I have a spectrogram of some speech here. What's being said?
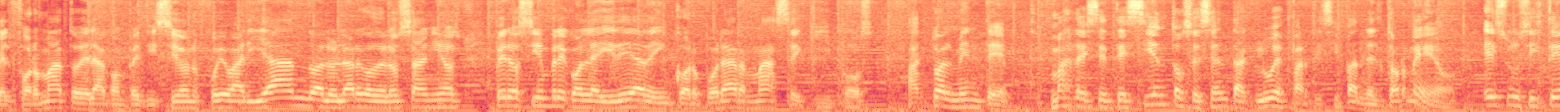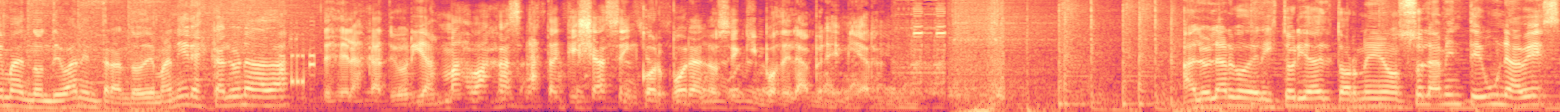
el formato de la competición fue variando a lo largo de los años, pero siempre con la idea de incorporar más equipos. Actualmente, más de 760 clubes participan del torneo. Es un sistema en donde van entrando de manera escalonada, desde las categorías más bajas hasta que ya se incorporan los equipos de la Premier. A lo largo de la historia del torneo, solamente una vez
